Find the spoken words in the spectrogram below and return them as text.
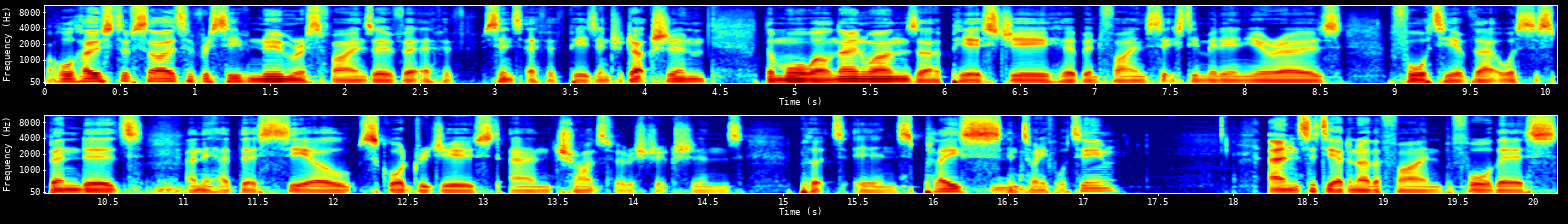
A whole host of sides have received numerous fines over FF, since FFP's introduction. The more well-known ones are PSG, who have been fined 60 million euros. 40 of that was suspended, and they had their CL squad reduced and transfer restrictions put in place in Mm. 2014. And City had another fine before this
